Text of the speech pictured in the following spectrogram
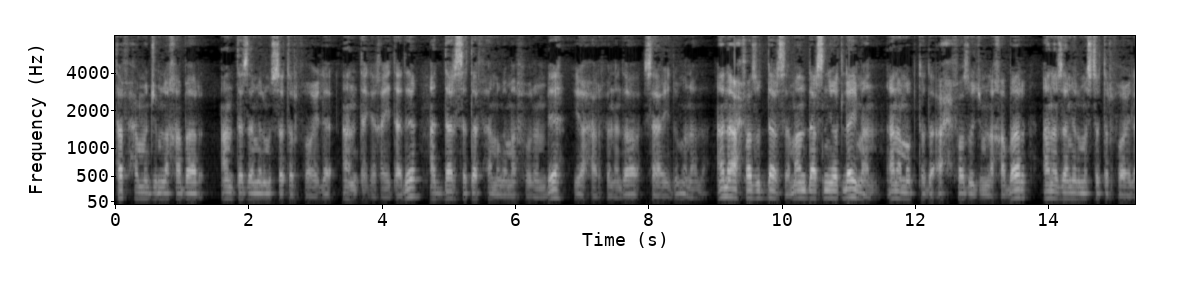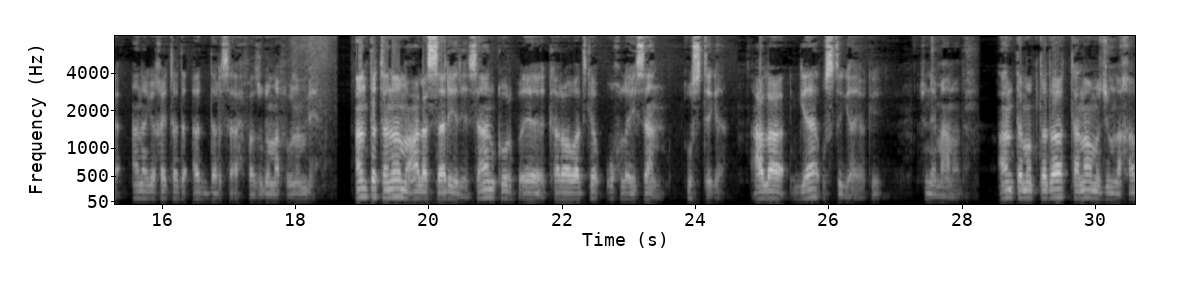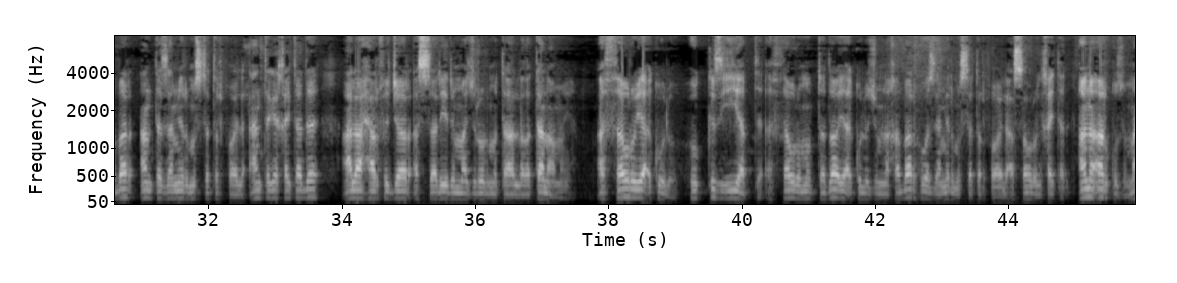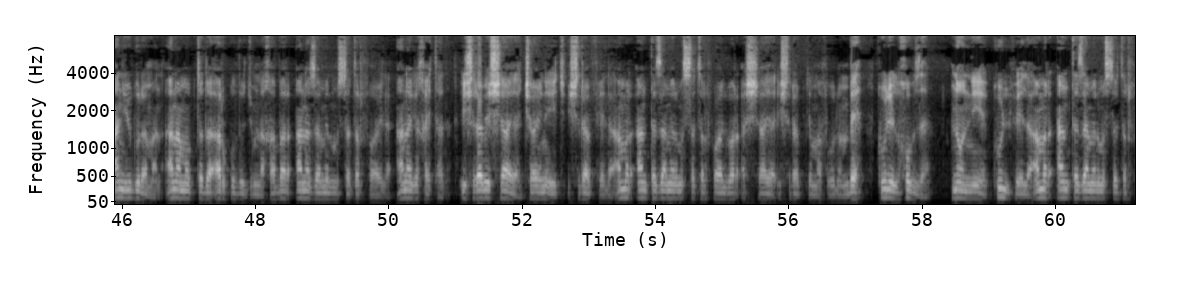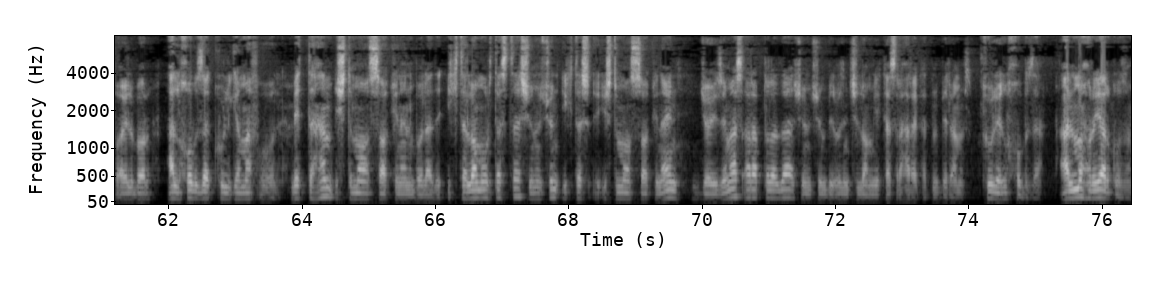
tafhamu jumla xabar. Anta zamir mustatir foili. Antaga qaytadi. Addarsa tafhamuga maf'ulun bih yo harfini da saidu munada ana ahfazu darsa. Man darsni yodlayman. Ana mubtada ahfazu jumla xabar. Ana zamir mustatir foili. Anaga qaytadi. Addarsa ahfazuga maf'ulun bih anta tanamu ala sariri. San ko'rp e, karovatga uxlaysan ustiga. Alaga ustiga yoki shunday ma'noda. Anta mubtado tanomu jumla xabar anta zamir mustatir foili antaga qaytadi ala harfi jar as-sariri majrur mutaallig'i tanomiga الثور يأكل. هكز يبت. الثور مبتدا يأكل جملة خبر. هو زمير مستتر فاعل. الثور خيتل أنا أركض من يجرمن أنا مبتدا أركض جملة خبر. أنا زمير مستتر فاعل. أنا خيتل اشرب الشاي. شاي إيج اشرب فعل أمر. أنت زمير مستتر فاعل. بر الشاي اشرب كمفعول به. كل الخبز. نون نية كل فعل أمر أنت زمير مستتر فاعل بر الخبز kulga maf'ul bu yerda ham ijtimo sokinayn bo'ladi ikkita lom o'rtasida shuning uchun ikkita ijtimo sokinayn joiz emas arab tilida shuning uchun birinchi lomga kasra harakatini beramiz kulil xubza al muhri yarkuzu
